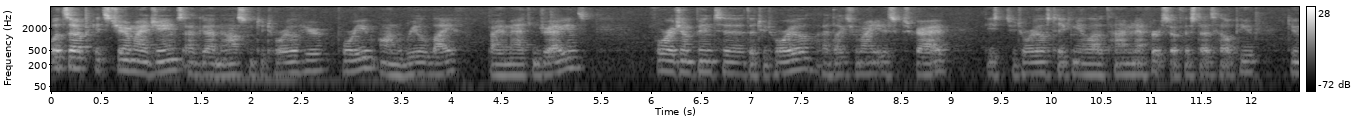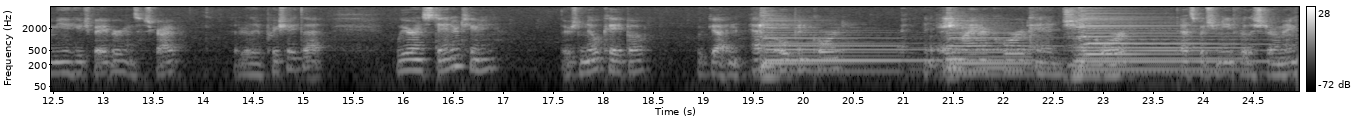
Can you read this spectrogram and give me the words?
What's up, it's Jeremiah James. I've got an awesome tutorial here for you on Real Life by Imagine Dragons. Before I jump into the tutorial, I'd like to remind you to subscribe. These tutorials take me a lot of time and effort, so if this does help you, do me a huge favor and subscribe. I'd really appreciate that. We are in standard tuning. There's no capo. We've got an F open chord, an A minor chord, and a G chord. That's what you need for the strumming.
